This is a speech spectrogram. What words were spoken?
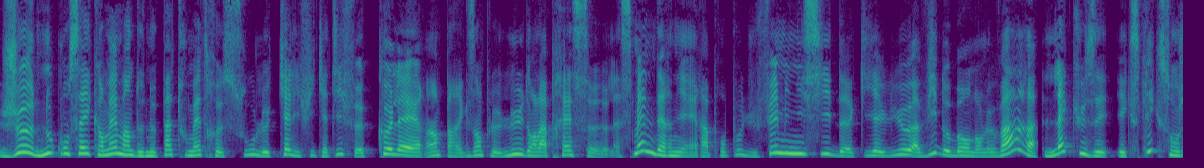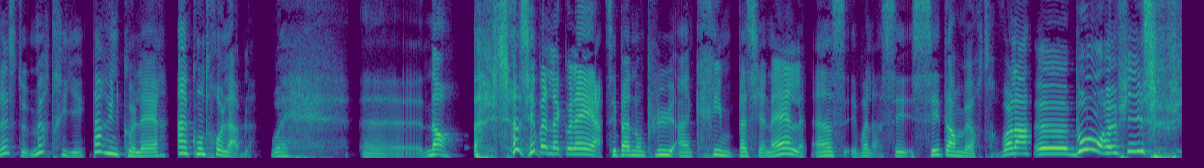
Je nous conseille quand même hein, de ne pas tout mettre sous le qualificatif colère. hein. Par exemple, lu dans la presse euh, la semaine dernière à propos du féminicide qui a eu lieu à Vidauban dans le Var, l'accusé explique son geste meurtrier par une colère incontrôlable. Ouais. Euh, non, ça c'est pas de la colère, c'est pas non plus un crime passionnel, hein, c'est- voilà, c'est c'est un meurtre. Voilà. Euh, bon, euh, finissons,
